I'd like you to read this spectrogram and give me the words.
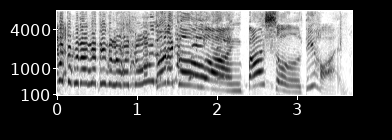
Salamat ang pinangatin ko naman doon. Kung ako ang puzzle, Tihon.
